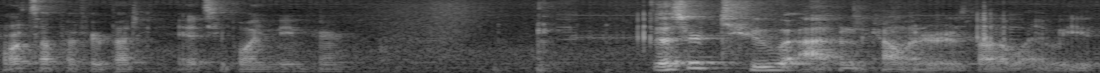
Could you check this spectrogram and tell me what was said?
What's up, everybody? It's your boy Meme here. Those are two advent calendars, by the way. We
